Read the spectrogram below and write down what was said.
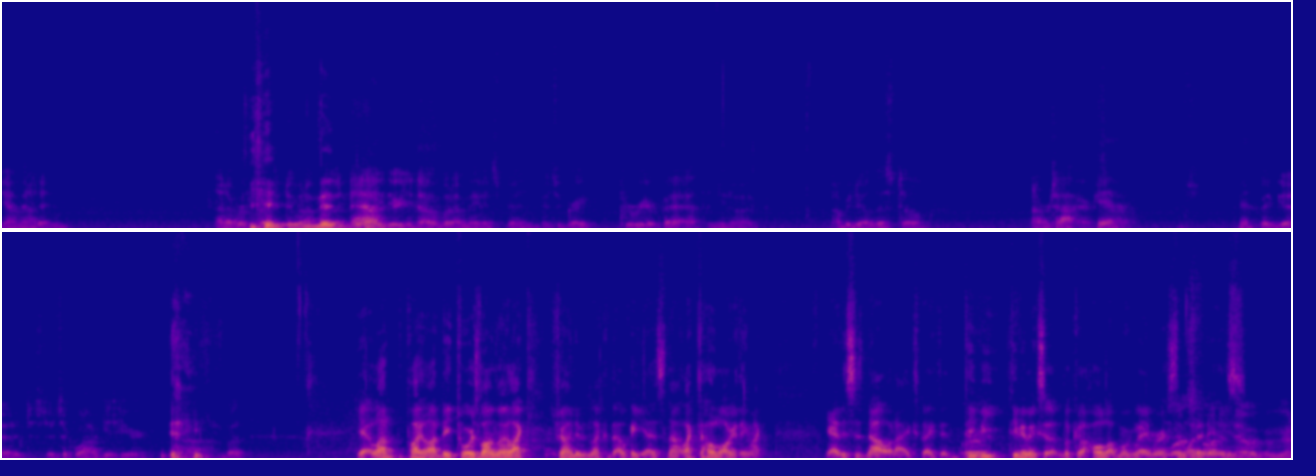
yeah, I mean, I didn't. I never expected to do what I'm doing now yeah. either, you know. But I mean, it's been it's a great career path, and you know, I'll be doing this till I retire. Yeah. So it's Yeah. been good. It just it took a while to get here, uh, but Yeah, a lot of probably a lot of detours along the way, like trying to like okay, yeah, it's not like the whole lawyer thing. Like, yeah, this is not what I expected. TV TV makes it look a whole lot more glamorous Well, than what it funny, is. You know,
